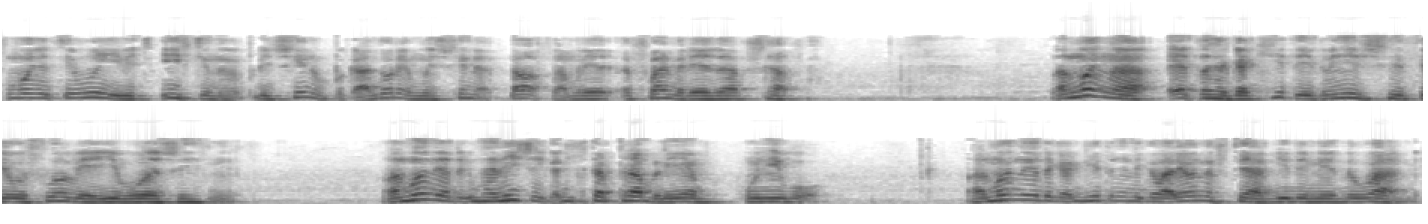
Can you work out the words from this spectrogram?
сможете выявить истинную причину, по которой мужчина стал с вами реже общаться. Возможно, это какие-то изменившиеся условия его жизни. Возможно, это наличие каких-то проблем у него. Возможно, это какие-то недоговоренности, обиды между вами.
